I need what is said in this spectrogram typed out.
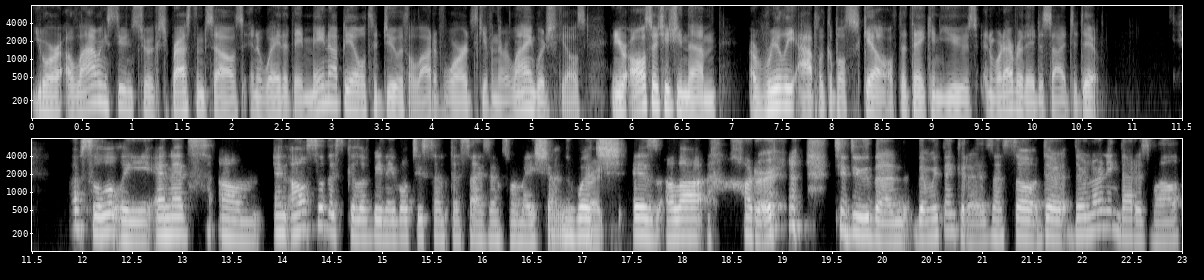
you're allowing students to express themselves in a way that they may not be able to do with a lot of words given their language skills. And you're also teaching them a really applicable skill that they can use in whatever they decide to do Absolutely. And it's um and also the skill of being able to synthesize information, which right. is a lot harder to do than than we think it is. And so they're they're learning that as well.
